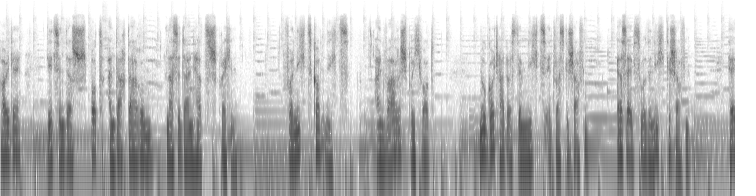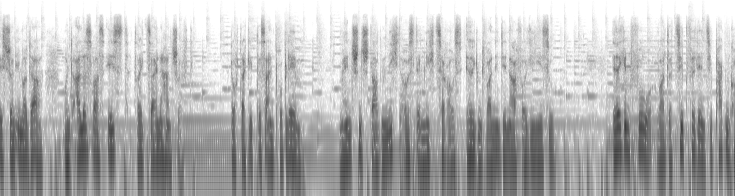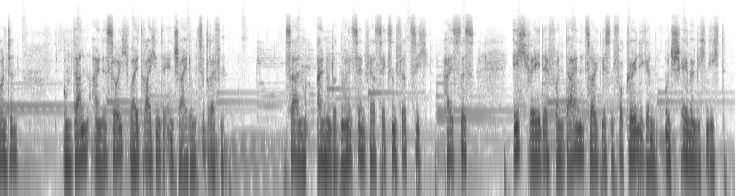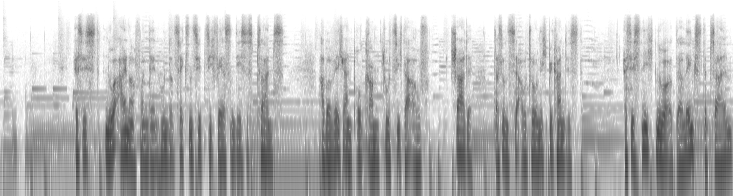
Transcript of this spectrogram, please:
Heute geht es in der Sportandacht darum, lasse dein Herz sprechen. Von nichts kommt nichts. Ein wahres Sprichwort. Nur Gott hat aus dem Nichts etwas geschaffen. Er selbst wurde nicht geschaffen. Er ist schon immer da und alles, was ist, trägt seine Handschrift. Doch da gibt es ein Problem. Menschen starten nicht aus dem Nichts heraus irgendwann in die Nachfolge Jesu. Irgendwo war der Zipfel, den sie packen konnten, um dann eine solch weitreichende Entscheidung zu treffen. Psalm 119, Vers 46 heißt es, Ich rede von deinen Zeugnissen vor Königen und schäme mich nicht. Es ist nur einer von den 176 Versen dieses Psalms. Aber welch ein Programm tut sich da auf. Schade, dass uns der Autor nicht bekannt ist. Es ist nicht nur der längste Psalm,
